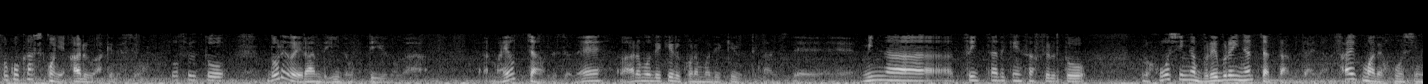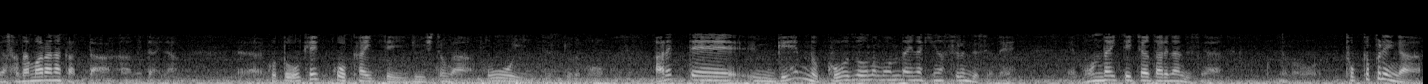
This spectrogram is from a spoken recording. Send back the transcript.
そこかしこにあるわけですよ。そうするとどれを選んでいいのっていうのが迷っちゃうんですよね。あれもできるこれもできるって感じで。みんなツイッターで検索すると方針がブレブレになっちゃったみたいな。最後まで方針が定まらなかったみたいな。ことを結構書いている人が多いんですけどもあれってゲームの構造の問題な気がするんですよね。問題って言っちゃうとあれなんですが特化プレイが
